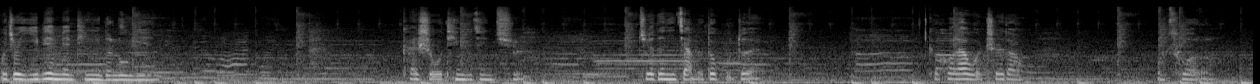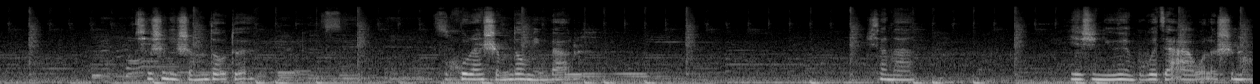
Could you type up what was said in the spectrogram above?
我就一遍遍听你的录音。开始我听不进去。觉得你讲的都不对，可后来我知道我错了。其实你什么都对，我忽然什么都明白了。向南，也许你永远不会再爱我了，是吗？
